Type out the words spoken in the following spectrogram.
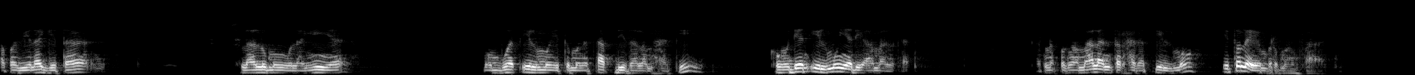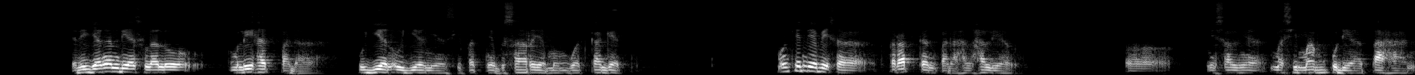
Apabila kita selalu mengulanginya, membuat ilmu itu menetap di dalam hati, kemudian ilmunya diamalkan. Karena pengamalan terhadap ilmu itulah yang bermanfaat. Jadi jangan dia selalu melihat pada ujian-ujian yang sifatnya besar yang membuat kaget. Mungkin dia bisa terapkan pada hal-hal yang uh, misalnya masih mampu dia tahan.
